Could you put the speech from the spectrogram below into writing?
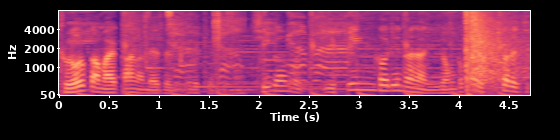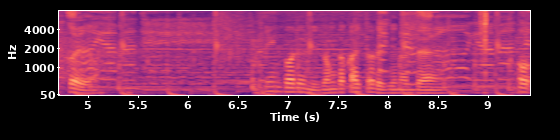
들어올까 말까 하는 애들 이렇게. 지금 이 삥거리는 한 이 정도까지 떨어질 거예요. 삥거리는 이 정도까지 떨어지는데 어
